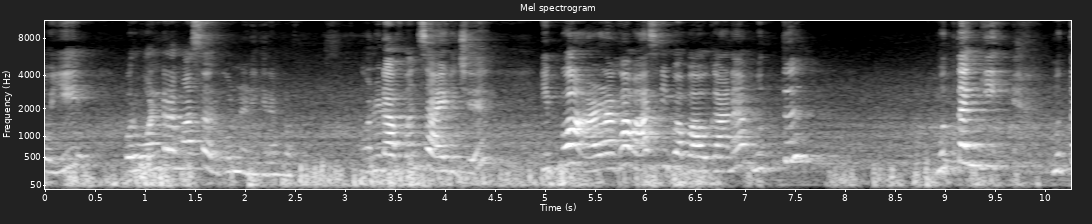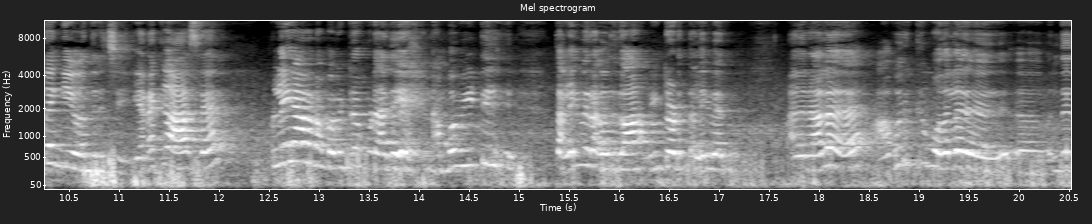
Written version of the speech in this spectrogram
போய் ஒரு ஒன்றரை மாதம் இருக்கும்னு நினைக்கிறேன் ஒன் அண்ட் ஆஃப் மந்த்ஸ் ஆயிடுச்சு. இப்போ அழகாக வாசினி பாப்பாவுக்கான முத்து முத்தங்கி முத்தங்கி வந்துருச்சு. எனக்கு ஆசை பிள்ளையார நம்ம விட்டுறக்கூடாதே நம்ம வீட்டு தலைவர் அவர் தான் வீட்டோட தலைவர். அதனால் அவருக்கு முதல்ல வந்து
